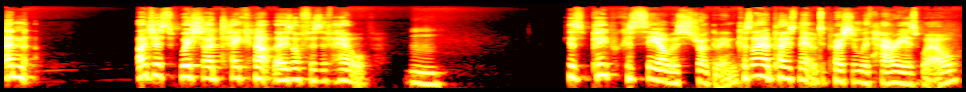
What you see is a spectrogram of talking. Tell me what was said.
and i just wish i'd taken up those offers of help mm, because people could see i was struggling because i had postnatal depression with harry as well.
